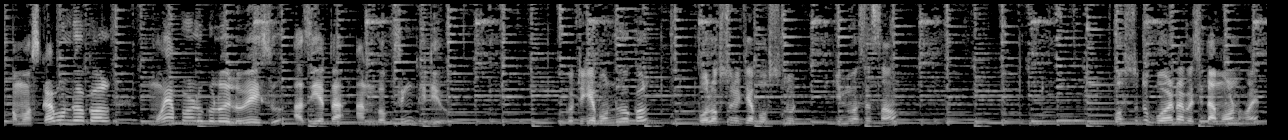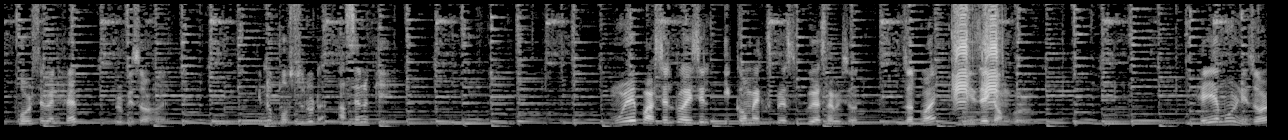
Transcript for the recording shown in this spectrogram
নমস্কাৰ বন্ধুসকল মই আপোনালোকলৈ লৈ আহিছোঁ আজি এটা আনবক্সিং ভিডিঅ' গতিকে বন্ধুসকল বলকচোন এতিয়া বস্তুটো কিনো আছে চাওঁ। বস্তুটো বৰ এটা বেছি দামৰ নহয় ফ'ৰ ছেভেণ্টি ফাইভ ৰুপিজৰ হয়। কিন্তু বস্তুটোত আছেনো কি? মোৰ এই পাৰ্চেলটো আহিছিল ইকম এক্সপ্ৰেছ কুৰিয়াৰ ছাৰ্ভিচত য'ত মই নিজেই কাম কৰোঁ। সেয়ে মোৰ নিজৰ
